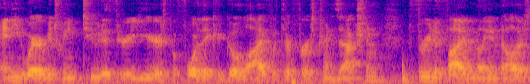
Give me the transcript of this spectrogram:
anywhere between two to three years before they could go live with their first transaction, three to five million dollars.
